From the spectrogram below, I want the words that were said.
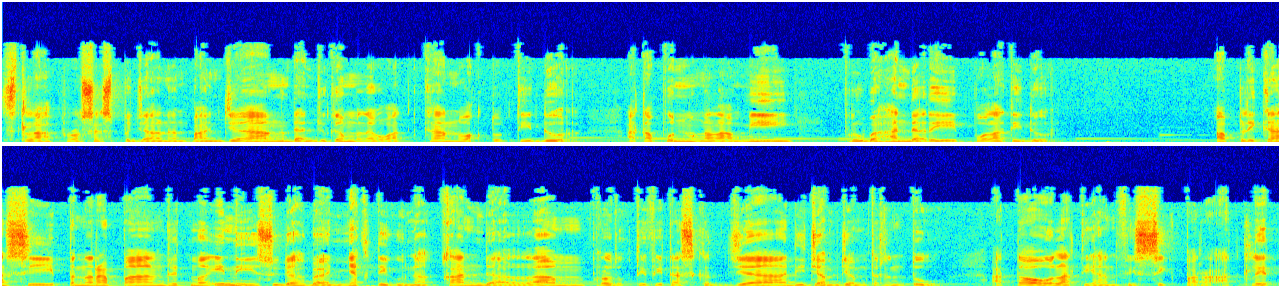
setelah proses perjalanan panjang dan juga melewatkan waktu tidur ataupun mengalami perubahan dari pola tidur. Aplikasi penerapan ritme ini sudah banyak digunakan dalam produktivitas kerja di jam-jam tertentu atau latihan fisik para atlet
